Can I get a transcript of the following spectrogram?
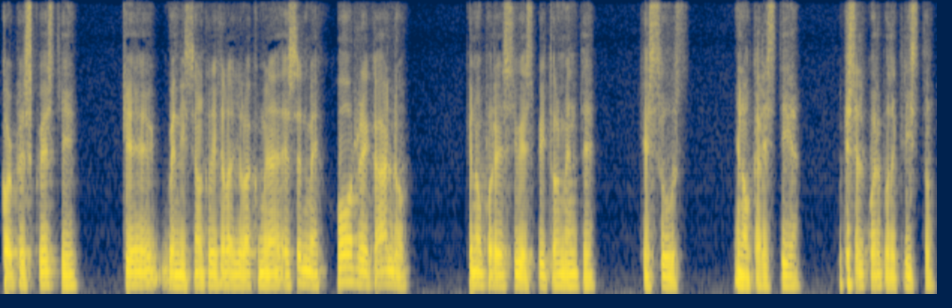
Corpus Christi. Qué bendición que dijo yo la comunidad. Es el mejor regalo que uno puede recibir espiritualmente Jesús en la Eucaristía, porque es el cuerpo de Cristo.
